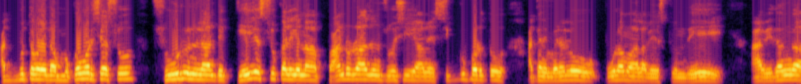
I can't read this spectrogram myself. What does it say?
అద్భుతమైన ముఖవర్షస్సు సూర్యుని లాంటి తేజస్సు కలిగిన పాండురాజును చూసి ఆమె సిగ్గుపడుతూ అతని మెడలో పూలమాల వేస్తుంది. ఆ విధంగా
